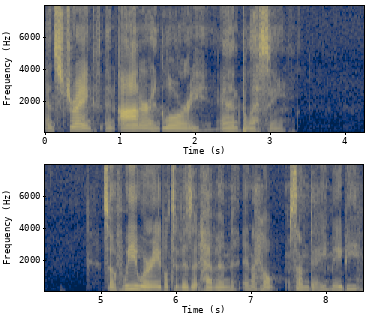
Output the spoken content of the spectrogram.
and strength and honor and glory and blessing. So if we were able to visit heaven, and I hope someday, maybe,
